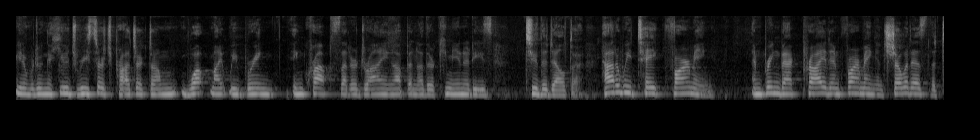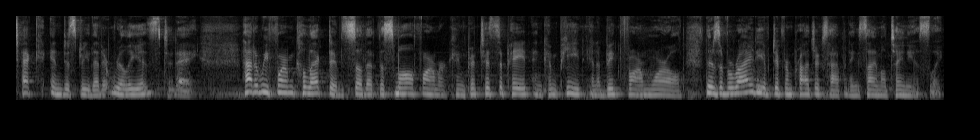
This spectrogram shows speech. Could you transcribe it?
you know, we're doing a huge research project on what might we bring in crops that are drying up in other communities to the Delta. How do we take farming and bring back pride in farming and show it as the tech industry that it really is today? How do we form collectives so that the small farmer can participate and compete in a big farm world? There's a variety of different projects happening simultaneously.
